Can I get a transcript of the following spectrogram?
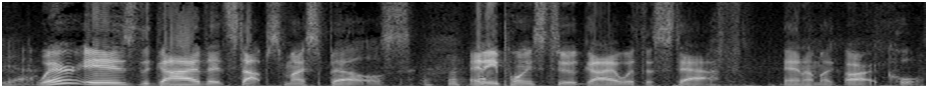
Yeah. where is the guy that stops my spells? and he points to a guy with a staff. And I'm like, all right, cool.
